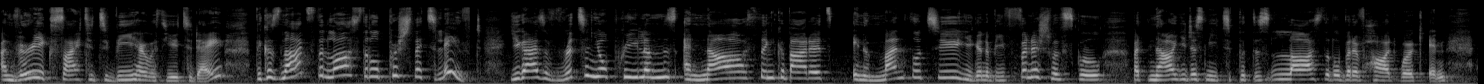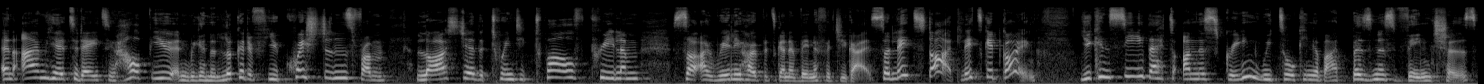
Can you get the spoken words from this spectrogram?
I'm very excited to be here with you today because now it's the last little push that's left. You guys have written your prelims and now think about it. In a month or two, you're going to be finished with school, but now you just need to put this last little bit of hard work in. And I'm here today to help you, and we're going to look at a few questions from last year, the 2012 prelim. So I really hope it's going to benefit you guys. So let's start. Let's get going. You can see that on the screen, we're talking about business ventures.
